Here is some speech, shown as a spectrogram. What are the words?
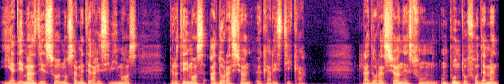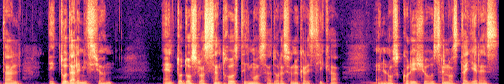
Y además de eso, no solamente la recibimos, pero tenemos adoración eucarística. La adoración es un punto fundamental de toda la misión en todos los centros tenemos adoración eucarística, en los colegios, en los talleres.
